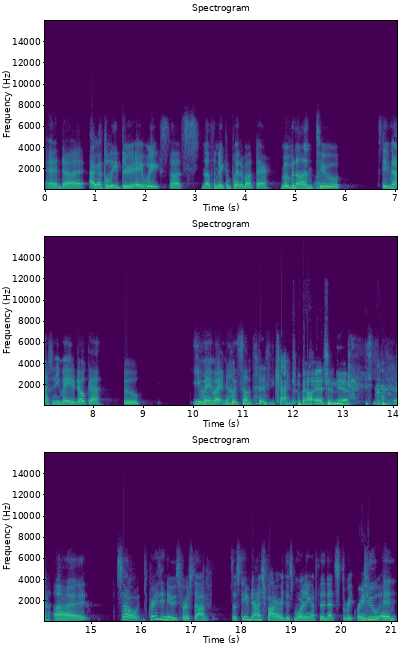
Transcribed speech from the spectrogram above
And uh, I got the lead through eight weeks, so that's nothing to complain about there. Moving on to Steve Nash and Ime Udoka, who you may might know something kind of about edging, yeah. uh, so crazy news. First off, so Steve Nash fired this morning after the Nets three, crazy. two and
